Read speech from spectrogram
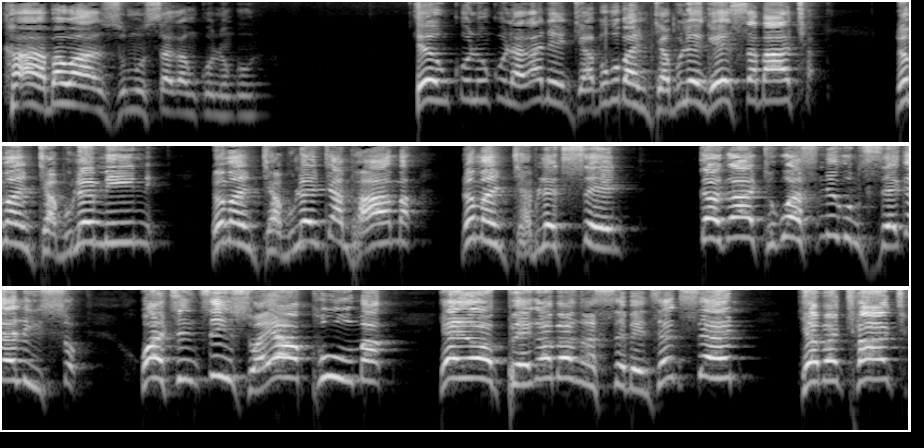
Ha bawazi umusa kaNkuluNkulu. Ye uNkulunkulu akanendaba ukuba ndijabule ngesabatha noma ndijabule emini noma ndijabule entambama noma ndijabule ekuseni. Kakade kwasinika umzekeliso wathi insizwa yaphuma yayobheka abangasebenzi ekuseni yabathatha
